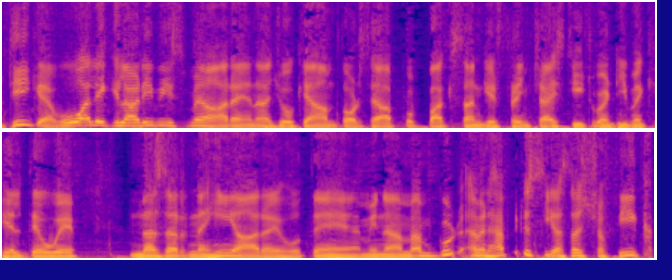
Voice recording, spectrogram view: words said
ठीक है, वो वाले खिलाड़ी भी इसमें आ रहे हैं ना, जो कि आमतौर से आपको पाकिस्तान के फ्रेंचाइज टी ट्वेंटी में खेलते हुए नज़र नहीं आ रहे होते हैं। I mean I am good I happy to see Asad Shafiq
